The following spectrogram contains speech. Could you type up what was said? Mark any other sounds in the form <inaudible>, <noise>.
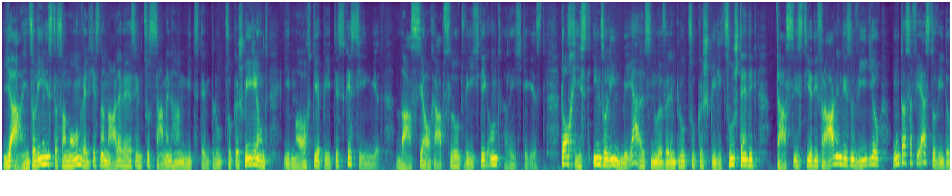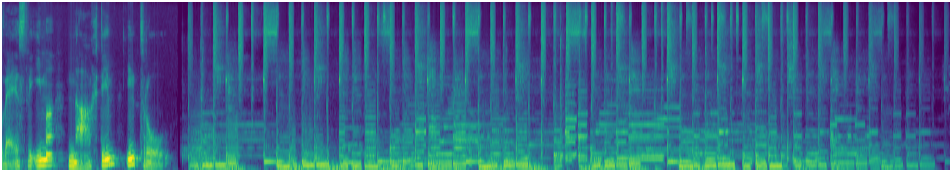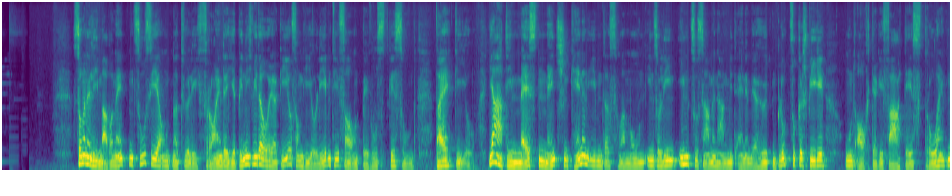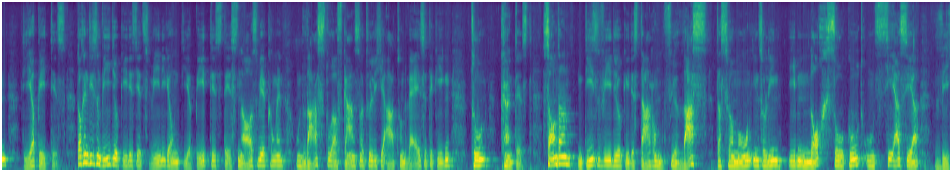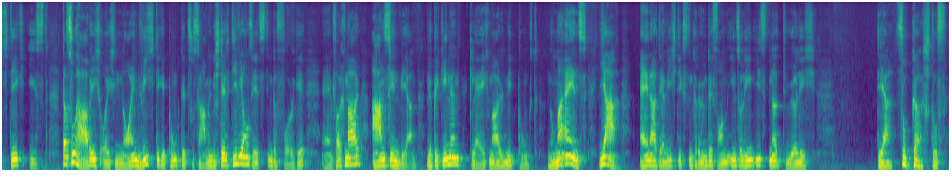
Ja, Insulin ist das Hormon, welches normalerweise im Zusammenhang mit dem Blutzuckerspiegel und eben auch Diabetes gesehen wird, was ja auch absolut wichtig und richtig ist. Doch ist Insulin mehr als nur für den Blutzuckerspiegel zuständig? Das ist hier die Frage in diesem Video und das erfährst du, wie du weißt, wie immer nach dem Intro. So meine lieben Abonnenten, Zuseher und natürlich Freunde, hier bin ich wieder, euer Gio von Gio Leben TV und Bewusst Gesund bei Gio. Ja, die meisten Menschen kennen eben das Hormon Insulin im Zusammenhang mit einem erhöhten Blutzuckerspiegel und auch der Gefahr des drohenden Diabetes. Doch in diesem Video geht es jetzt weniger um Diabetes, dessen Auswirkungen und was du auf ganz natürliche Art und Weise dagegen tun könntest, sondern in diesem Video geht es darum, für was das Hormon Insulin eben noch so gut und sehr, sehr wichtig ist. Dazu habe ich euch neun wichtige Punkte zusammengestellt, die wir uns jetzt in der Folge einfach mal ansehen werden. Wir beginnen gleich mal mit Punkt Nummer eins. Ja, einer der wichtigsten Gründe von Insulin ist natürlich der Zuckerstoffwechsel.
